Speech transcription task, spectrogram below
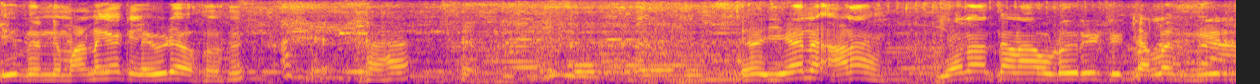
ಇದು ನಿಮ್ಮ ಅಣ್ಣಗಾಕ್ಲ ವಿಡಿಯೋ ಏನ ಅಣ್ಣ ಏನಂತ ಅಣ್ಣ ಹುಡುಗರಿ ಇಟ್ಟಿಟ್ಟೆಲ್ಲ ನೀರು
